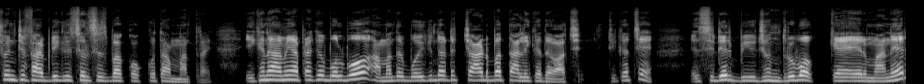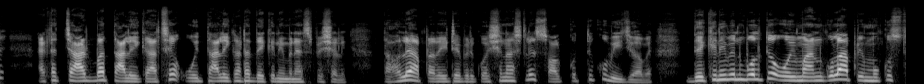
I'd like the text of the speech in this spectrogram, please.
টোয়েন্টি ফাইভ ডিগ্রি সেলসিয়াস বা কক্ষ তাপমাত্রায়। এখানে আমি আপনাকে বলব, আমাদের বই কিন্তু একটা চার্ট বা তালিকা দেওয়া আছে, ঠিক আছে? অ্যাসিডের বিয়োজন ধ্রুবক কে এর মানের একটা চার্ট বা তালিকা আছে, ওই তালিকাটা দেখে নেবেন স্পেশালি তাহলে আপনার এই টাইপের কোয়েশ্চেন আসলে সলভ করতে খুব ইজি হবে। দেখে নেবেন বলতে ওই মানগুলো আপনি মুখস্থ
